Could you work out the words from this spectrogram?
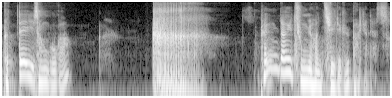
그때 이상구가 굉장히 중요한 진리를 발견했어.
